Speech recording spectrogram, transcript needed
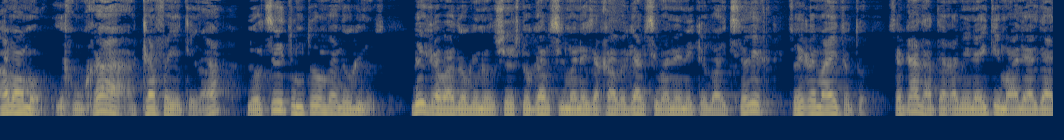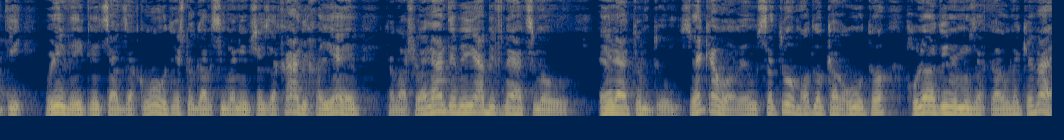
אמר מור, זכורך הכף היתרה להוציא טומטום ואנדרוגינוס. בקרבת אורגינוס שיש לו גם סימני זכר וגם סימני נקבה, יצטריך, צריך למעט אותו. סגן עתך אמין הייתי מעלה על דעתי, הואיל והיית לצד זכרות, יש לו גם סימנים של זכר, לחייב כמה שמלן דביה בפני עצמו. אלא הטומטום, סרקה הוא, הרי הוא סתום, עוד לא קראו אותו, אנחנו לא יודעים אם הוא זכר או נקבה.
